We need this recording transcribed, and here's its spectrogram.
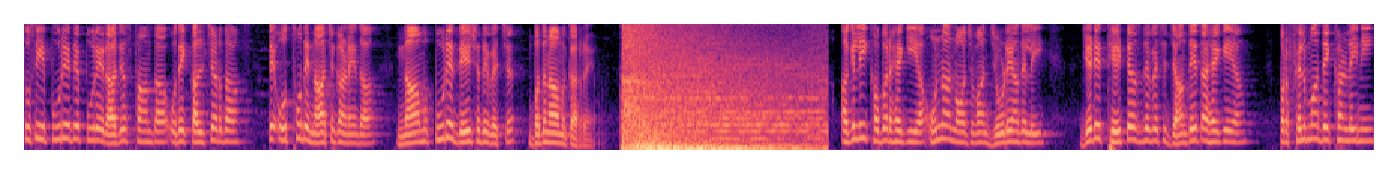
ਤੁਸੀਂ ਪੂਰੇ ਦੇ ਪੂਰੇ ਰਾਜਸਥਾਨ ਦਾ, ਉਹਦੇ ਕਲਚਰ ਦਾ ਤੇ ਉੱਥੋਂ ਦੇ ਨਾਚ ਗਾਣੇ ਦਾ ਨਾਮ ਪੂਰੇ ਦੇਸ਼ ਦੇ ਵਿੱਚ ਬਦਨਾਮ ਕਰ ਰਹੇ ਹੋ। ਅਗਲੀ ਖਬਰ ਹੈਗੀ ਆ ਉਹਨਾਂ ਨੌਜਵਾਨ ਜੋੜਿਆਂ ਦੇ ਲਈ, ਜਿਹੜੇ ਥੀਏਟਰਸ ਦੇ ਵਿੱਚ ਜਾਂਦੇ ਤਾਂ ਹੈਗੇ ਆ, ਪਰ ਫਿਲਮਾਂ ਦੇਖਣ ਲਈ ਨਹੀਂ,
